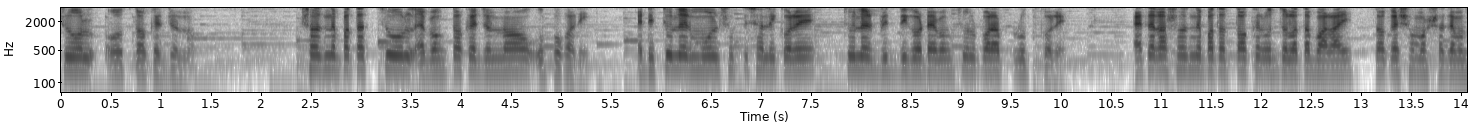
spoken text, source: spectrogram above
চুল ও ত্বকের জন্য। সজনে পাতা চুল এবং ত্বকের জন্য উপকারী। এটি চুলের মূল শক্তিশালী করে, চুলের বৃদ্ধি ঘটে এবং চুল পড়া রোধ করে। এছাড়া সজনে পাতা ত্বকের উজ্জ্বলতা বাড়ায়। ত্বকের সমস্যা যেমন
